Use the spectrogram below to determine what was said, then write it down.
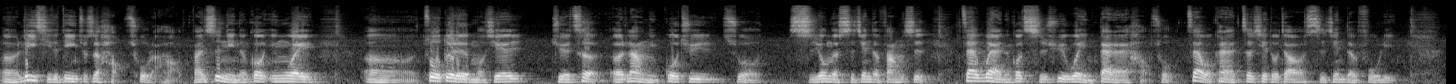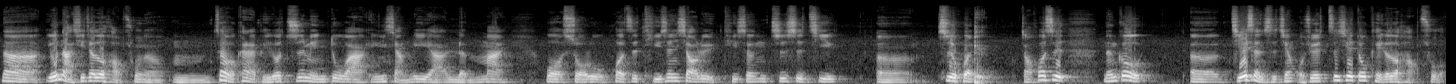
呃，利息的定义就是好处了哈。凡是你能够因为呃做对了某些决策，而让你过去所使用的时间的方式，在未来能够持续为你带来好处，在我看来，这些都叫时间的复利。那有哪些叫做好处呢？嗯，在我看来，比如说知名度啊、影响力啊、人脉或收入，或者是提升效率、提升知识技呃智慧啊，或是能够呃节省时间，我觉得这些都可以叫做好处。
